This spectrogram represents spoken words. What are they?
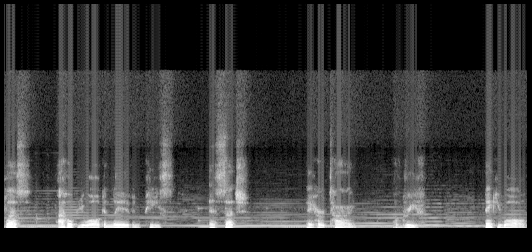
Plus, I hope you all can live in peace in such a hurt time of grief. Thank you all.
